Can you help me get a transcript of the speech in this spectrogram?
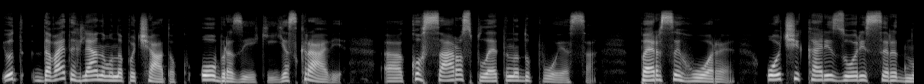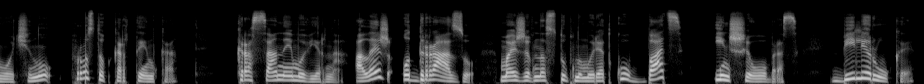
І от давайте глянемо на початок. Образи які яскраві. Е, Коса розплетена до пояса, перси гори, очі карі зорі серед ночі. Ну, просто картинка. Краса неймовірна. Але ж одразу, майже в наступному рядку, бац, інший образ. Білі руки.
